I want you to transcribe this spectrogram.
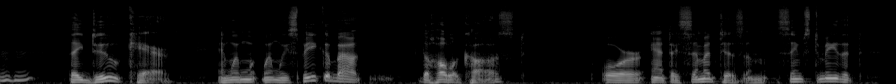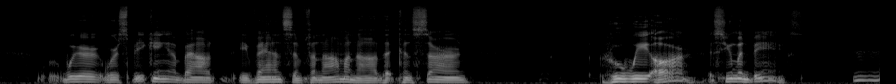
Mm-hmm. They do care, and when when we speak about the Holocaust or anti-Semitism, it seems to me that we're we're speaking about events and phenomena that concern who we are as human beings. Mm-hmm.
